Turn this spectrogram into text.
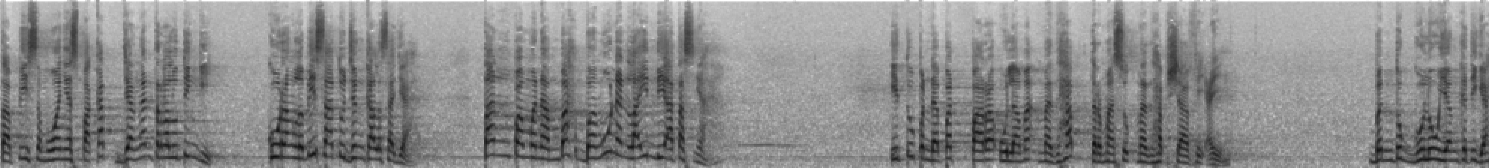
Tapi semuanya sepakat jangan terlalu tinggi. Kurang lebih satu jengkal saja. Tanpa menambah bangunan lain di atasnya. Itu pendapat para ulama madhab termasuk madhab syafi'i. Bentuk gulu yang ketiga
